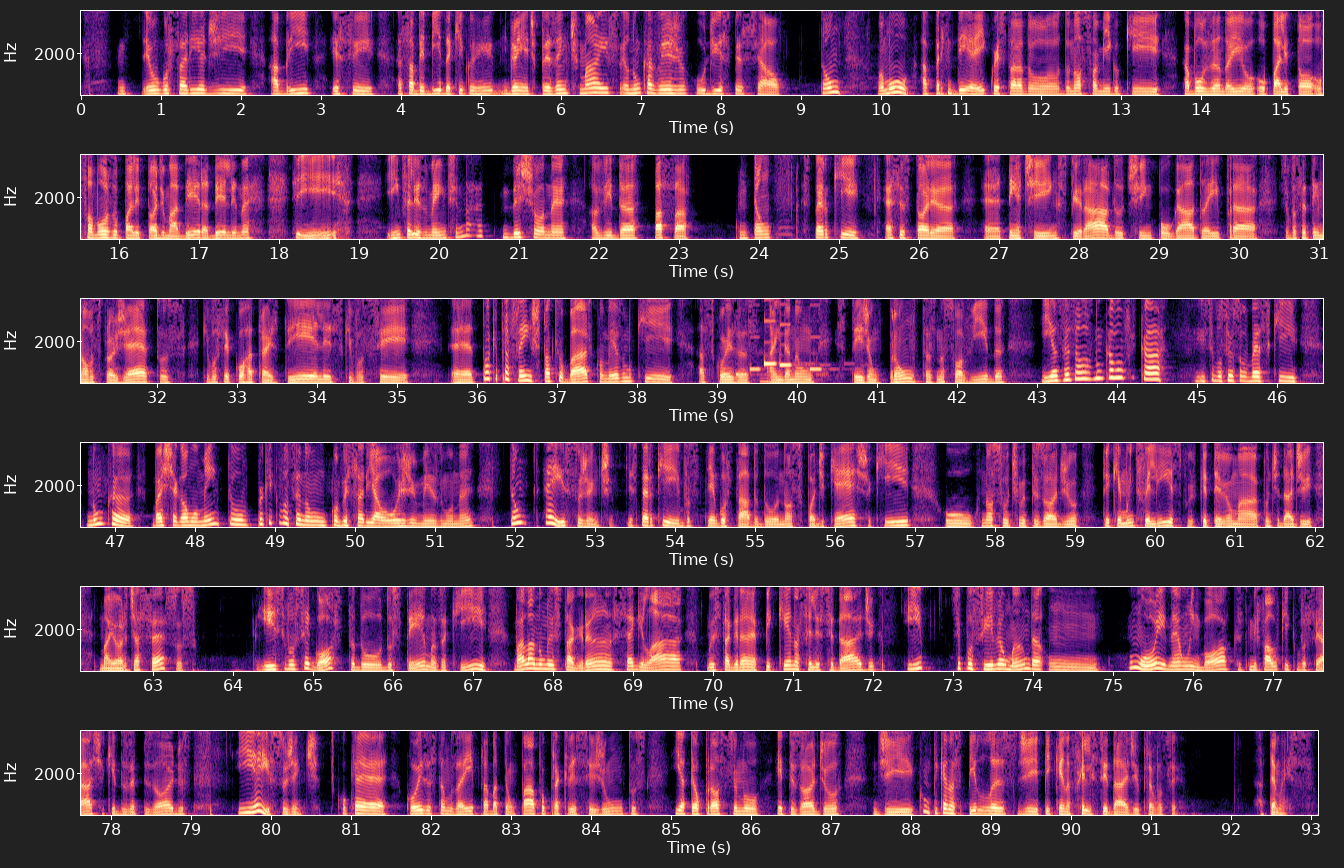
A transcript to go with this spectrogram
Eu gostaria de abrir esse essa bebida aqui que eu ganhei de presente, mas eu nunca vejo o dia especial. Então, vamos aprender aí com a história do, do nosso amigo que acabou usando aí o, o paletó, o famoso paletó de madeira dele, né? E, e infelizmente deixou, né, a vida passar. Então, espero que essa história é, tenha te inspirado, te empolgado aí para se você tem novos projetos, que você corra atrás deles, que você é, toque para frente, toque o barco, mesmo que as coisas ainda não estejam prontas na sua vida. E às vezes elas nunca vão ficar. E se você soubesse que nunca vai chegar o momento, por que, que você não começaria hoje mesmo, né? Então é isso, gente. Espero que você tenha gostado do nosso podcast aqui. O nosso último episódio, fiquei muito feliz porque teve uma quantidade maior de acessos. E se você gosta do, dos temas aqui, vai lá no meu Instagram, segue lá. Meu Instagram é Pequena Felicidade. E, se possível, manda um, um oi, né, um inbox, me fala o que, que você acha aqui dos episódios. E é isso, gente. Qualquer coisa, estamos aí para bater um papo, para crescer juntos e até o próximo episódio de com pequenas pílulas de pequena felicidade para você. Até mais.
